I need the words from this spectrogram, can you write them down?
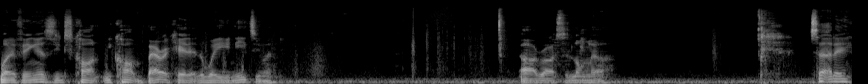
One thing is, you just can't you can't barricade it the way you need to, man. Ah, uh, right, it's a long letter. Saturday,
